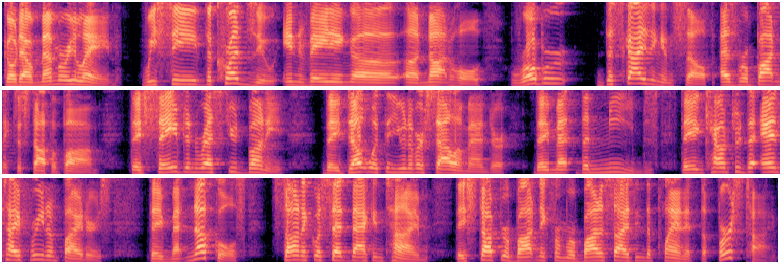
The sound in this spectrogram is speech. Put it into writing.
go down memory lane. We see the Krudzu invading uh, a knothole. Rotor disguising himself as Robotnik to stop a bomb. They saved and rescued Bunny. They dealt with the Universe Salamander. They met the Neebs. They encountered the anti-freedom fighters. They met Knuckles. Sonic was sent back in time. They stopped Robotnik from roboticizing the planet the first time.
